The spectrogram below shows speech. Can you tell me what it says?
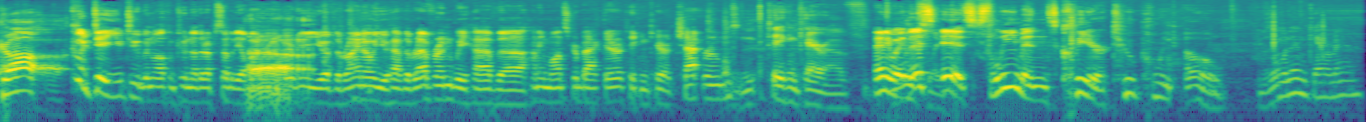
go! Good day, YouTube, and welcome to another episode of the Albino uh. Rhino Derby. You have the Rhino, you have the Reverend, we have the Honey Monster back there taking care of chat rooms. taken care of. Anyway, this is Sleeman's Clear 2.0. zooming in, cameraman.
